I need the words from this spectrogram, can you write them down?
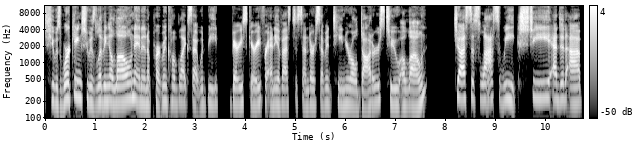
She was working, she was living alone in an apartment complex that would be very scary for any of us to send our 17 year old daughters to alone just this last week, she ended up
